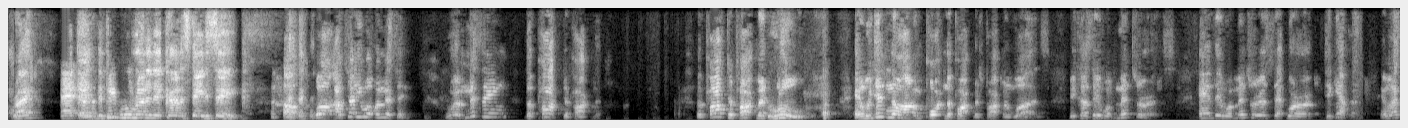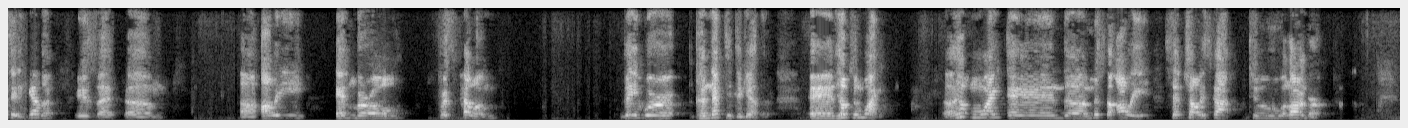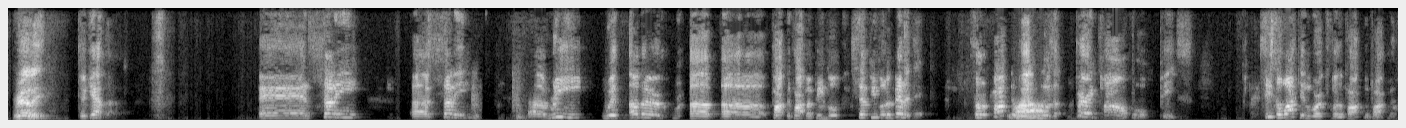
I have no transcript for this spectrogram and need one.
right? And, and the people who running it kind of stay the same. Oh, well, I'll tell you what we're missing. We're missing the park department. The park department ruled, and we didn't know how important the park department was because they were mentors, and they were mentors that were together. And when I say together, is that um, uh, Ollie Edinburgh, Fritz Pelham, they were connected together and Hilton White. Uh, Hilton White and uh, Mr. Ollie sent Charlie Scott to Laurinburg Really? together. And Sonny, uh, Sonny uh, Reed with other uh, uh, park department people sent people to Benedict. So the park department Wow. was a very powerful piece. Cecil Watkins worked for the park department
